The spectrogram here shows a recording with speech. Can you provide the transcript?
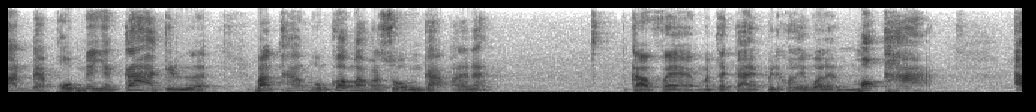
มันแบบผมเนี่ยยังกล้ากินเลย บางครั้งผมก็มาผสมกับอะไรนะ กาแฟมันจะกลายเป็นเขาเรียกว่าอะไรมอคค่าอ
